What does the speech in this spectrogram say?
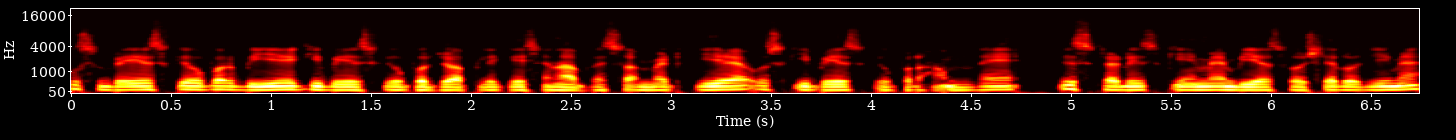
उस बेस के ऊपर बीए की बेस के ऊपर जो एप्लीकेशन आपने सबमिट की है, उसकी बेस के ऊपर हमने इस स्टडी स्कीम में बी ए सोशोलॉजी में,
